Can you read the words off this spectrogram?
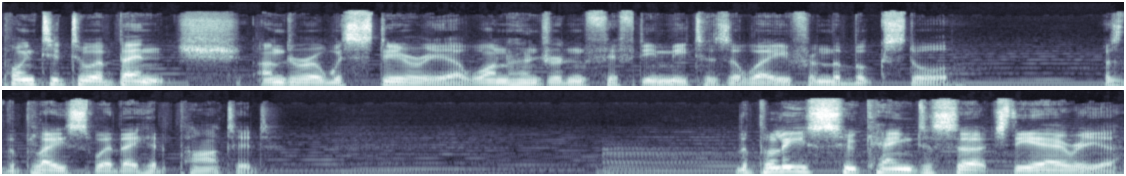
pointed to a bench under a wisteria 150 meters away from the bookstore as the place where they had parted. The police who came to search the area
